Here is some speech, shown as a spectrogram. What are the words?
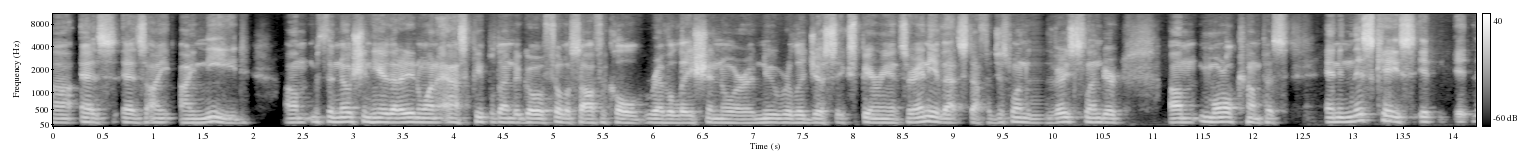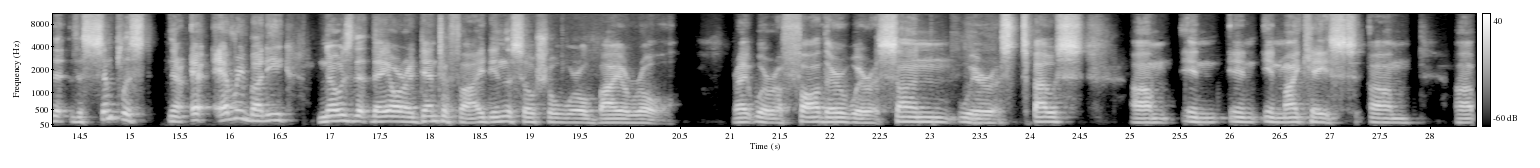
uh, as as I, I need. Um, with the notion here that I didn't want to ask people to undergo a philosophical revelation or a new religious experience or any of that stuff. I just wanted a very slender um, moral compass. And in this case, it, it the, the simplest. You know, everybody knows that they are identified in the social world by a role right? We're a father, we're a son, we're a spouse. Um, in in in my case, um, uh,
